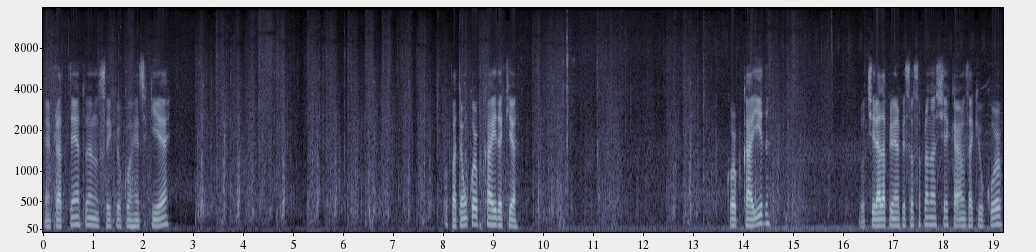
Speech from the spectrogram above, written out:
Sempre atento, né? Não sei que ocorrência que é. Opa, tem um corpo caído aqui, ó. Corpo caído. Vou tirar da primeira pessoa só para nós checarmos aqui o corpo.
